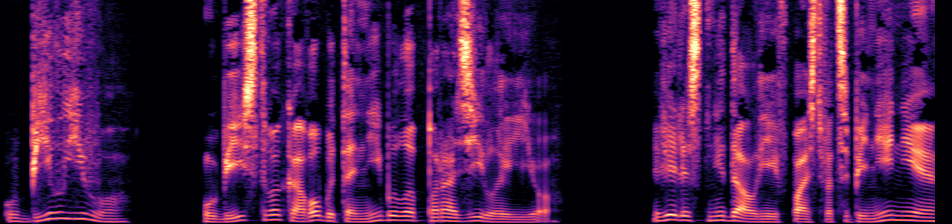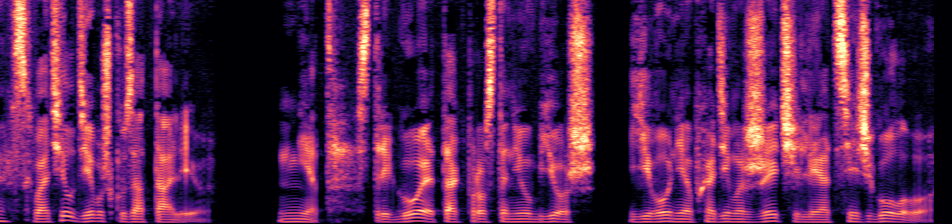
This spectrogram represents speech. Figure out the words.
убил его?» Убийство кого бы то ни было поразило ее. Велест не дал ей впасть в оцепенение, схватил девушку за талию. «Нет, Стригоя так просто не убьешь. Его необходимо сжечь или отсечь голову.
